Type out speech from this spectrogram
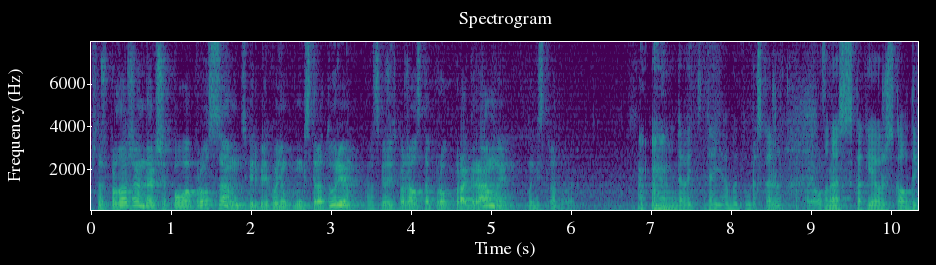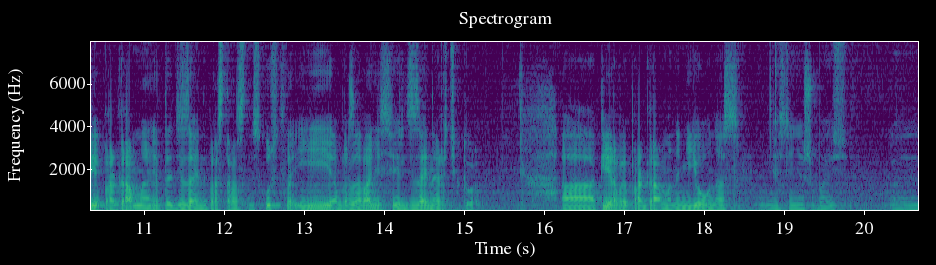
Что ж, продолжаем дальше по вопросам. Теперь переходим к магистратуре. Расскажите, пожалуйста, про программы магистратуры. Давайте, да, я об этом расскажу. Пожалуйста. У нас, как я уже сказал, две программы. Это дизайн и пространственное искусство и образование в сфере дизайна и архитектуры. А, Первая программа, на нее у нас, если я не ошибаюсь, э,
